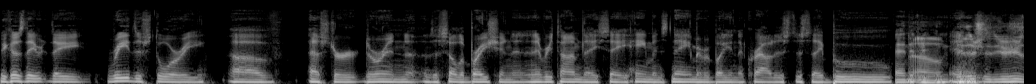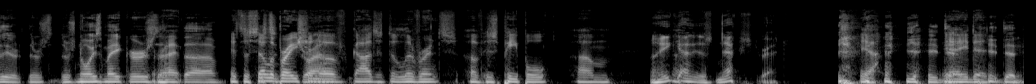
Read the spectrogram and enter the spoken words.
Because they they read the story of Esther during the celebration, and every time they say Haman's name, everybody in the crowd is to say boo. And, if you- and there's usually there's there's noisemakers Right. and uh, it's a just to celebration of God's deliverance of His people. Um, Well, he got his neck stretched. yeah, yeah, he did. Yeah, he did. He did.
